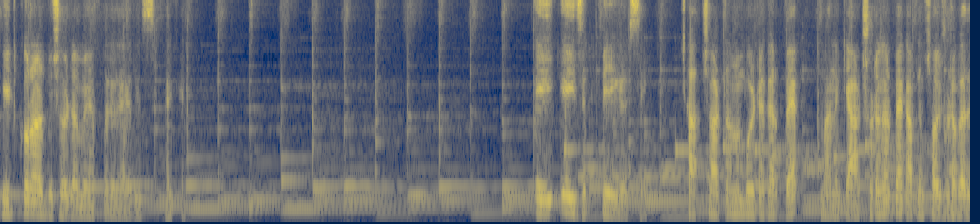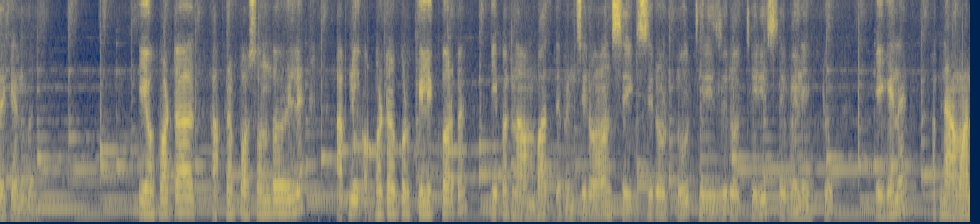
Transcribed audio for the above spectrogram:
হিট করার বিষয়টা আমি আপনাকে দেখা দিচ্ছি, দেখেন। এই এই যে পেয়ে গেছি, সাতশো আটানব্বই টাকার প্যাক মানে কি আটশো টাকার প্যাক আপনি ছয়শো টাকা দেখে নেবেন। এই অফারটা আপনার পছন্দ হইলে আপনি অফারটার উপর ক্লিক করবেন, এবার নাম্বার দেবেন zero one six zero two three zero three seven eight two এখানে আপনি আমার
